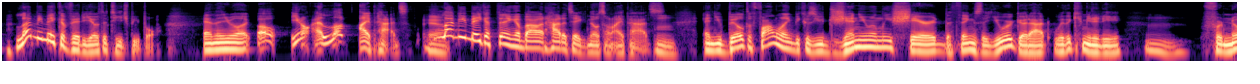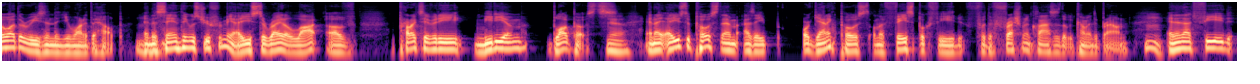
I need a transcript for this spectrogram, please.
Let me make a video to teach people." And then you're like, "Oh, you know, I love iPads. Yeah. Let me make a thing about how to take notes on iPads." Hmm. And you built a following because you genuinely shared the things that you were good at with a community Hmm. For no other reason than you wanted to help. Mm. And the same thing was true for me. I used to write a lot of productivity medium blog posts. Yeah. And I, I used to post them as a organic post on the Facebook feed for the freshman classes that would come into Brown. Hmm. And then that feed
